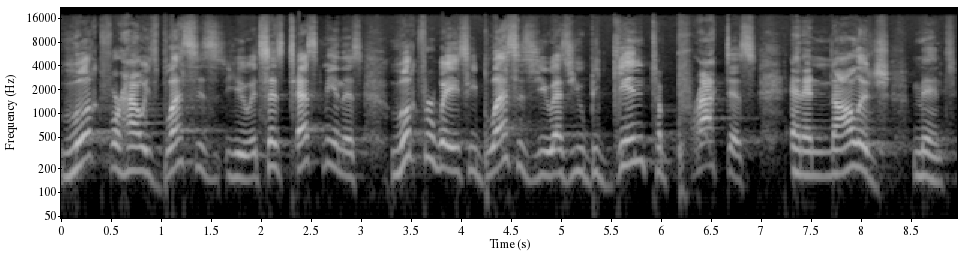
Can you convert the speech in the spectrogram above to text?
Look for how He blesses you. It says, Test me in this. Look for ways He blesses you as you begin to practice an acknowledgement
